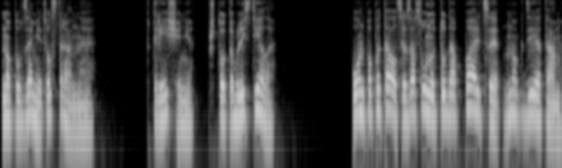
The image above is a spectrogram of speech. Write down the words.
Но тут заметил странное. В трещине что-то блестело. Он попытался засунуть туда пальцы, но где там?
